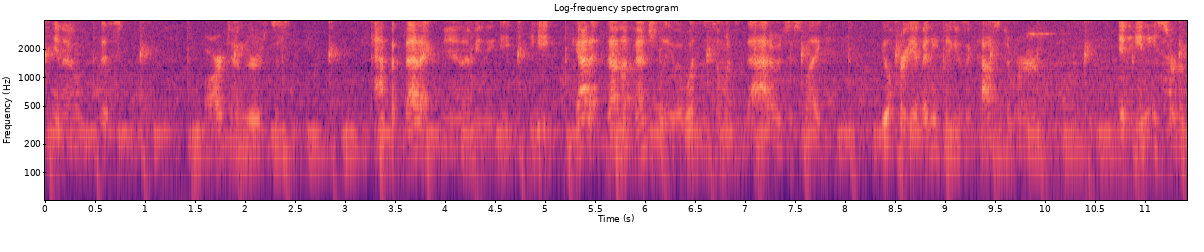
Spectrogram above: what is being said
and you know this bartender is just apathetic, man. I mean, he, he got it done eventually. It wasn't so much that; it was just like you'll forgive anything as a customer in any sort of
